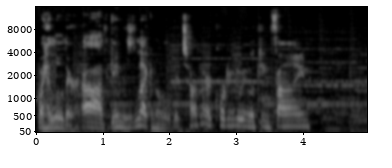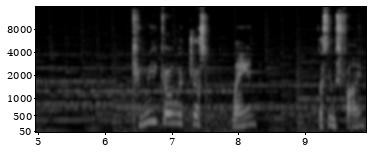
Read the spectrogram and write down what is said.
why hello there. Ah, the game is lagging a little bit. How's my recording doing? Looking fine. Can we go with just land? That seems fine.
